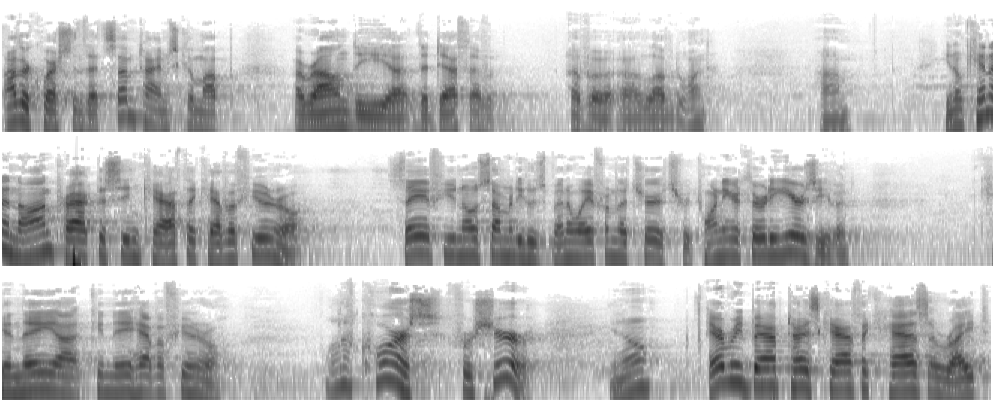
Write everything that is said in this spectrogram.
other questions that sometimes come up around the uh, the death of of a, a loved one. Um, you know, can a non-practicing Catholic have a funeral? Say if you know somebody who's been away from the church for 20 or 30 years, even, can they, uh, can they have a funeral? Well, of course, for sure. You know, every baptized Catholic has a right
